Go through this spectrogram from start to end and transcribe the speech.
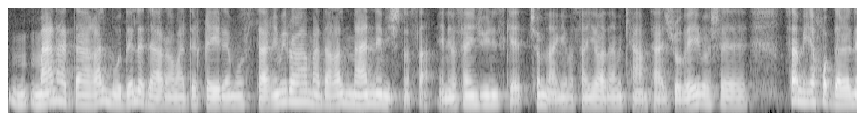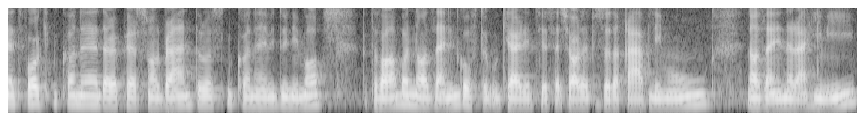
من حداقل مدل درآمد غیر مستقیمی رو هم حداقل من نمی‌شناسم. یعنی مثلا اینجوری نیست که چه اگه مثلا یه آدم کم تجربه ای باشه مثلا میگه خب داره network می‌کنه داره personal brand درست می‌کنه می‌دونی ما اتفاقا با نازنین گفتگو کردیم توی سه چهار اپیزود قبلیمون نازنین رحیمی.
